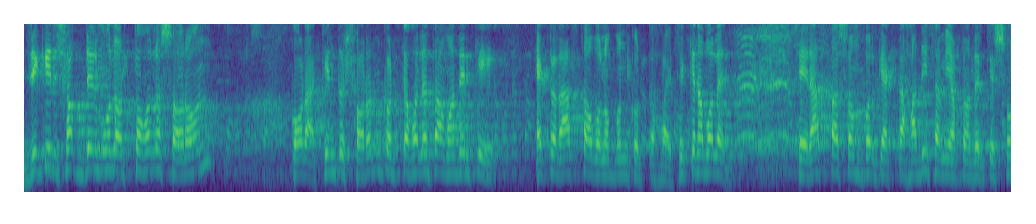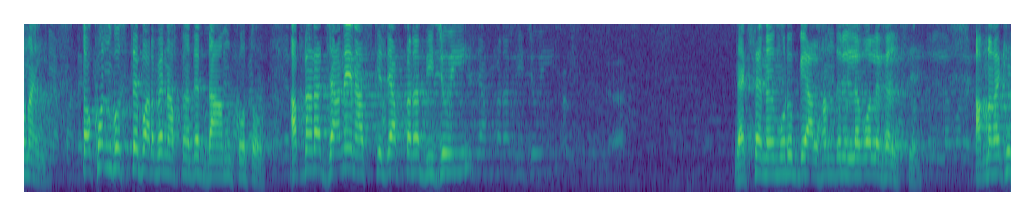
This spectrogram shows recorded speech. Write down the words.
জিকির শব্দের মূল অর্থ হলো স্মরণ করা, কিন্তু স্মরণ করতে হলে তো আমাদেরকে একটা রাস্তা অবলম্বন করতে হয়। ঠিক কিনা বলেন? সেই রাস্তা সম্পর্কে একটা হাদিস আমি আপনাদেরকে শোনাই। তখন বুঝতে পারবেন আপনাদের দাম কত। আপনারা জানেন আজকে যে আপনারা বিজয়ী? দেখছেন, ওই মুরব্বী আলহামদুলিল্লাহ বলে ফেলছে। আপনারা কি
